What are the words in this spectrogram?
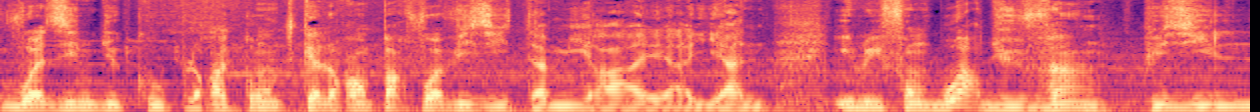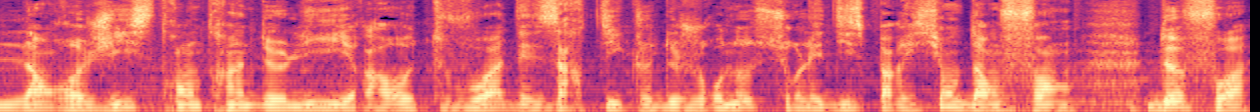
voisine du couple, raconte qu'elle rend parfois visite à Mira et à Ian. Ils lui font boire du vin, puis il l'enregistre en train de lire à haute voix des articles de journaux sur les disparitions d'enfants. Deux fois,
